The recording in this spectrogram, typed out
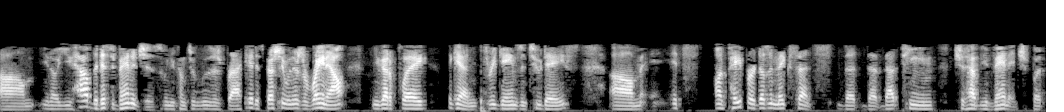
Um, you know, you have the disadvantages when you come to the losers bracket, especially when there's a rainout. You got to play again, three games in two days. Um, it's on paper, it doesn't make sense that that that team should have the advantage. But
